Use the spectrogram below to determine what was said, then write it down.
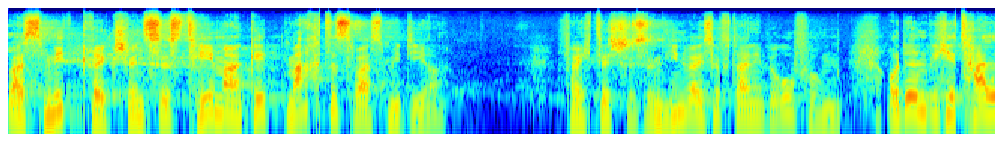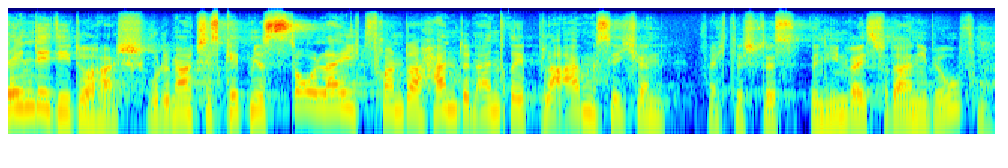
was mitkriegst, wenn es das Thema gibt, macht es was mit dir? Vielleicht ist das ein Hinweis auf deine Berufung. Oder irgendwelche Talente, die du hast, wo du merkst, es geht mir so leicht von der Hand und andere plagen sich an. Vielleicht ist das ein Hinweis für deine Berufung.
